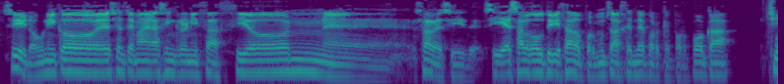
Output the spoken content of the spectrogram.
Sí, lo único es el tema de la sincronización, eh, ¿sabes? Si, si es algo utilizado por mucha gente, porque por poca, Sí.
